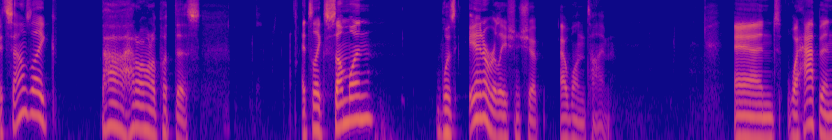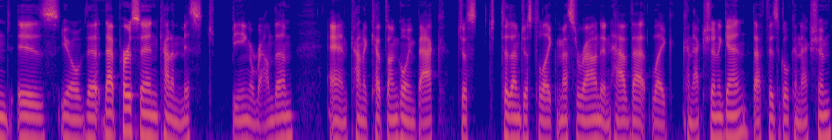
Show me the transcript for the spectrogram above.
it sounds like ah how do I want to put this? It's like someone was in a relationship at one time. And what happened is, you know, that that person kind of missed being around them and kind of kept on going back just to them just to like mess around and have that like connection again, that physical connection.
